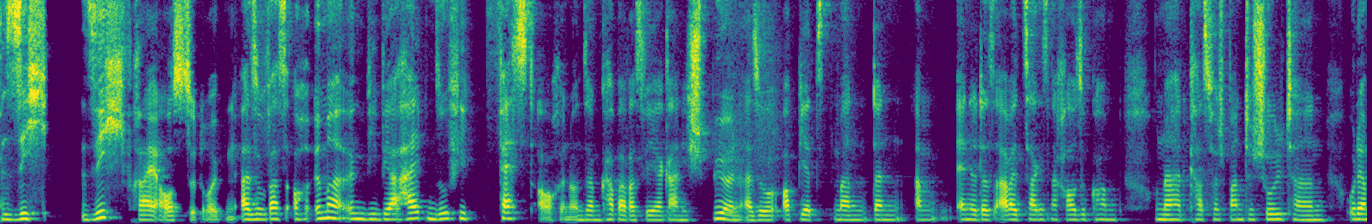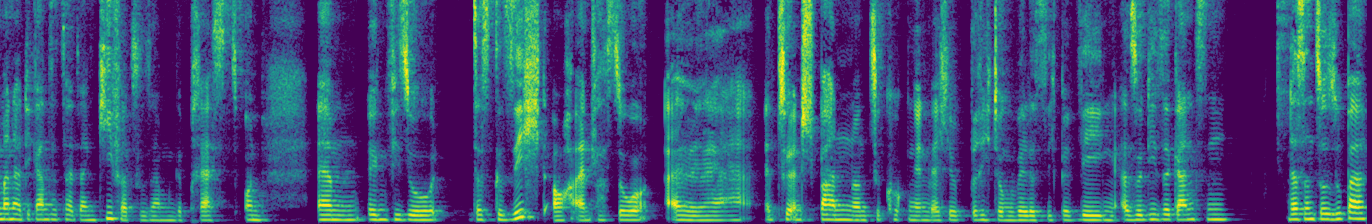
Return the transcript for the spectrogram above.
sich sich frei auszudrücken. Also was auch immer irgendwie, wir halten so viel fest auch in unserem Körper, was wir ja gar nicht spüren. Also ob jetzt man dann am Ende des Arbeitstages nach Hause kommt und man hat krass verspannte Schultern oder man hat die ganze Zeit seinen Kiefer zusammengepresst und ähm, irgendwie so das Gesicht auch einfach so äh, zu entspannen und zu gucken, in welche Richtung will es sich bewegen. Also diese ganzen, das sind so super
